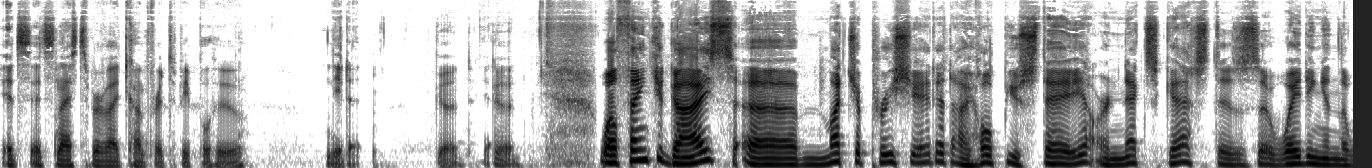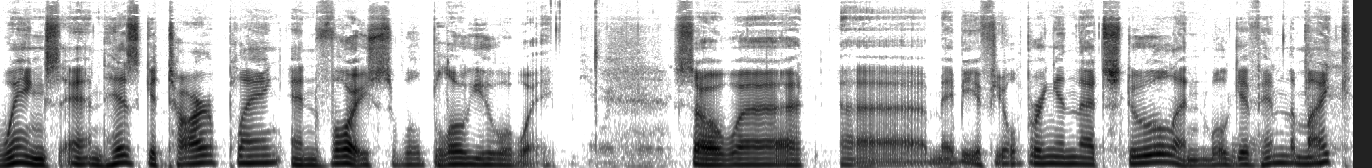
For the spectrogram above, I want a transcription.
it's it's nice to provide comfort to people who need it. Good, good. Well, thank you guys. Uh, much appreciated. I hope you stay. Our next guest is uh, waiting in the wings, and his guitar playing and voice will blow you away. So uh, uh, maybe if you'll bring in that stool and we'll give him the mic.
